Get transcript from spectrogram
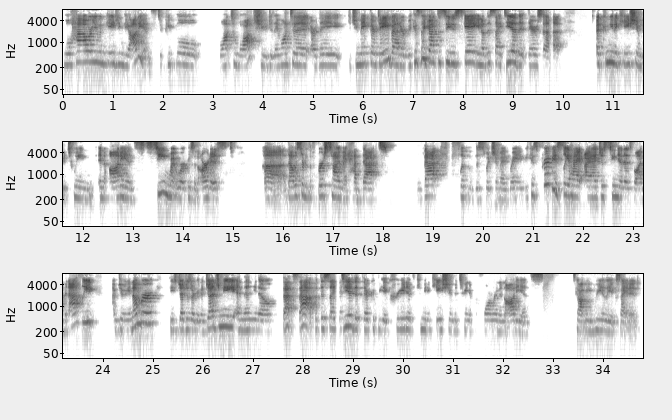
well, how are you engaging the audience? Do people want to watch you? Do they want to, are they, did you make their day better because they got to see you skate? You know, this idea that there's a, a communication between an audience seeing my work as an artist. Uh, that was sort of the first time I had that that flip of the switch in my brain because previously I, I had just seen it as well i'm an athlete i'm doing a number these judges are going to judge me and then you know that's that. But this idea that there could be a creative communication between a performer and an audience got me really excited.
